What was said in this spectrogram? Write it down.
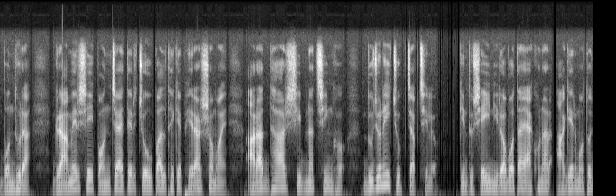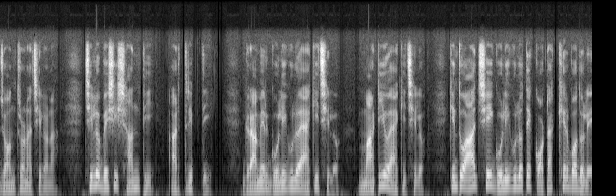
বন্ধুরা, গ্রামের সেই পঞ্চায়েতের চৌপাল থেকে ফেরার সময় আরাধ্যা আর শিবনাথ সিংহ দুজনেই চুপচাপ ছিল, কিন্তু সেই নীরবতায় এখন আর আগের মতো যন্ত্রণা ছিল না। ছিল বেশি শান্তি আর তৃপ্তি। গ্রামের গলিগুলো একই ছিল, মাটিও একই ছিল, কিন্তু আজ সেই গলিগুলোতে কটাক্ষের বদলে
